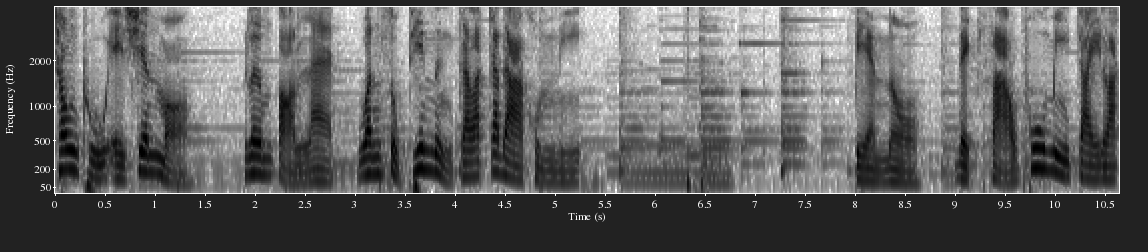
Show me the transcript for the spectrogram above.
ช่อง True Asian Mall เริ่มตอนแรก วันศุกร์ที่ 1 กรกฎาคมนี้ เปียโน เด็กสาวผู้มีใจรัก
